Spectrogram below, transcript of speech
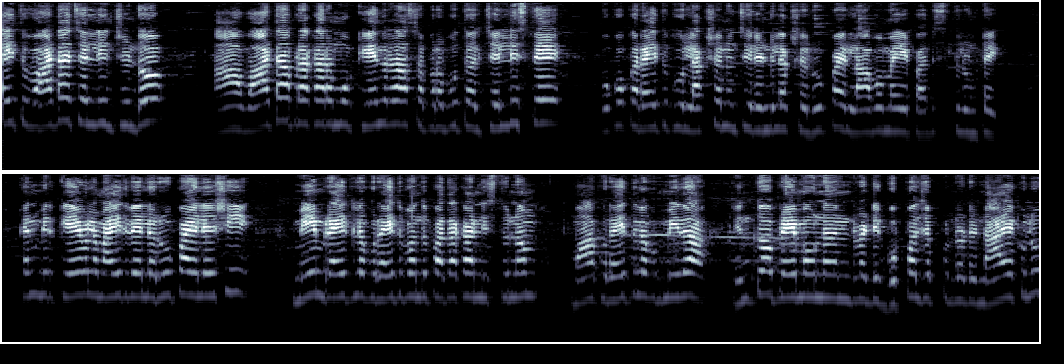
రైతు వాటా చెల్లించిండో ఆ వాటా ప్రకారము కేంద్ర రాష్ట్ర ప్రభుత్వాలు చెల్లిస్తే ఒక్కొక్క రైతుకు లక్ష నుంచి రెండు లక్షల రూపాయలు లాభమయ్యే పరిస్థితులు ఉంటాయి కానీ మీరు కేవలం ఐదు వేల రూపాయలు వేసి మేము రైతులకు రైతు బంధు పథకాన్ని ఇస్తున్నాం. మాకు రైతుల మీద ఎంతో ప్రేమ ఉన్నటువంటి గొప్పలు చెప్పుకున్నటువంటి నాయకులు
